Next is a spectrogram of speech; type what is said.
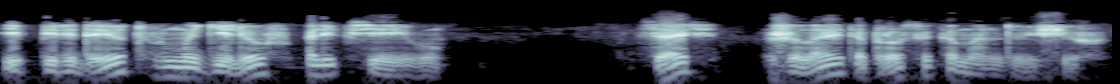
и передает в Могилев Алексееву. Царь желает опроса командующих.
